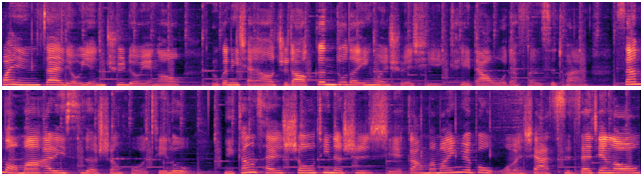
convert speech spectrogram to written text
欢迎在留言区留言哦。如果你想要知道更多的英文学习，可以到我的粉丝团“三宝妈爱丽丝的生活记录”。你刚才收听的是斜杠妈妈音乐部，我们下次再见喽。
